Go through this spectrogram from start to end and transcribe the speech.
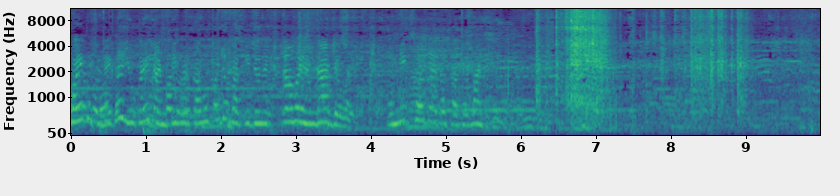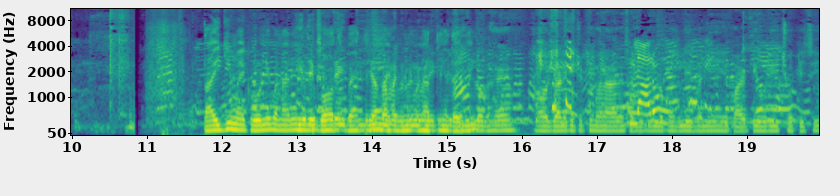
होई कुछ नहीं का यू कहीं डंटी भर का वो का जो बाकी जो एक्स्ट्रा हम डाल देवाई और मिक्स हो जाता साथ में बांट देता ताई जी मैक्रोनी बनाने ये के देख बहुत ही बेहतरीन मैक्रोनी बनाती हैं ताई जी। लोग हैं और गाड़ी की छुट्टी मना रहे हैं सभी लोगों के लिए बनी है ये पार्टी हो रही है छोटी सी।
